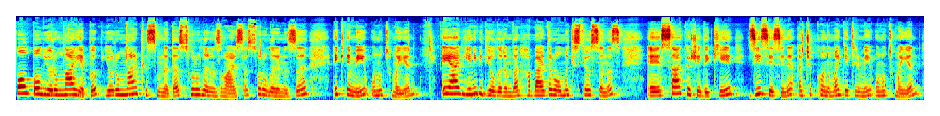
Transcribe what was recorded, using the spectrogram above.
Bol bol yorumlar yapıp yorumlar kısmına da sorularınız varsa sorularınızı eklemeyi unutmayın. Eğer yeni videolarımdan haberdar olmak istiyorsanız e, sağ köşedeki zil sesini açık konuma getirmeyi unutmayın.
